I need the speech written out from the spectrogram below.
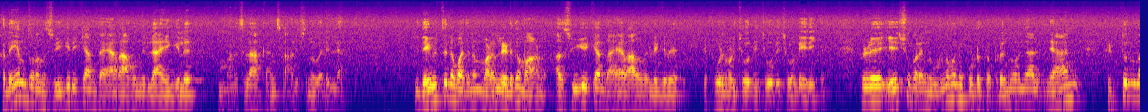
ഹൃദയം തുറന്ന് സ്വീകരിക്കാൻ തയ്യാറാവുന്നില്ല എങ്കിൽ മനസ്സിലാക്കാൻ സാധിച്ചെന്ന് വരില്ല. ദൈവത്തിന്റെ വചനം വളരെ ലളിതമാണ്. അത് സ്വീകരിക്കാൻ തയ്യാറാകുന്നില്ലെങ്കിൽ എപ്പോഴും നമ്മൾ ചോദ്യം ചോദിച്ചുകൊണ്ടേയിരിക്കും. അപ്പോഴേ യേശു പറയുന്നത് ഉള്ളവന് കൊടുക്കപ്പെടും. എന്ന് പറഞ്ഞാൽ ഞാൻ കിട്ടുന്ന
